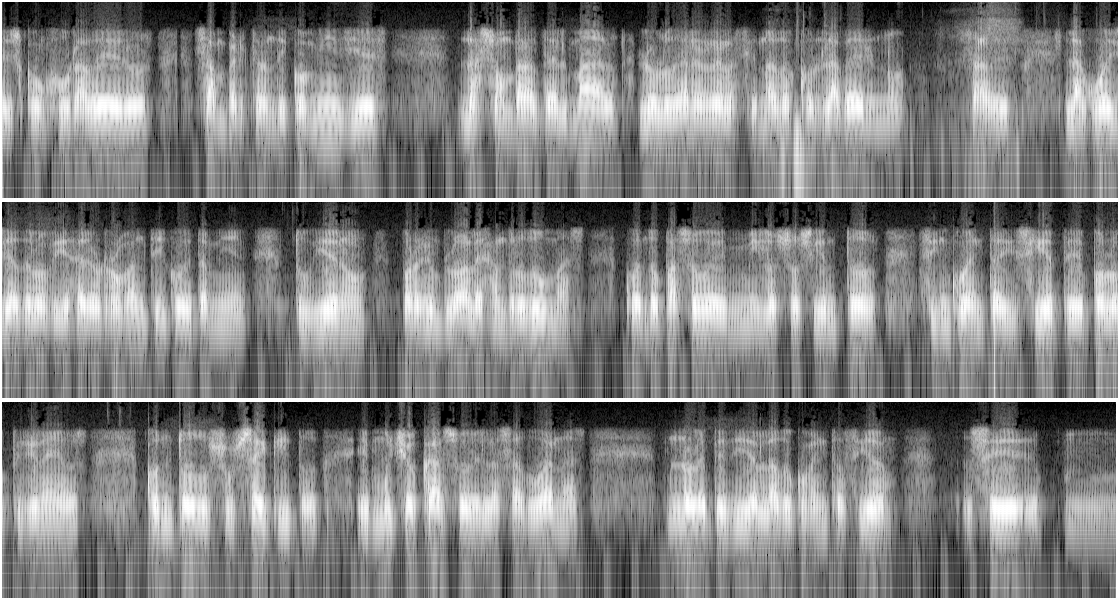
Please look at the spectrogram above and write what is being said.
esconjuraderos San Bertrán de Comillas las sombras del mal los lugares relacionados con el Averno ¿sabes? las huellas de los viajeros románticos que también tuvieron por ejemplo Alejandro Dumas cuando pasó en 1857 por los Pirineos con todo su séquito en muchos casos en las aduanas no le pedían la documentación se mm,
